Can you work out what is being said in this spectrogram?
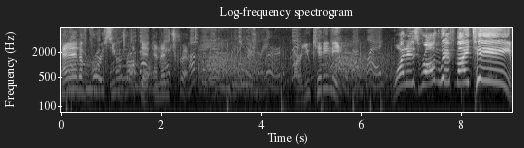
And of course, you dropped it and then tripped. Up with it. Singer to third. Are you kidding me? Is that a play? What is wrong with my team?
